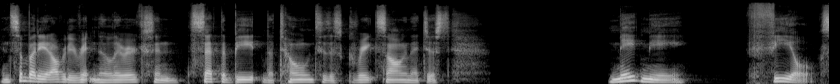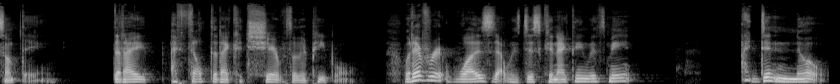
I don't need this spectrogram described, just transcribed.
And somebody had already written the lyrics and set the beat and the tone to this great song that just made me feel something that I, I felt that I could share with other people. Whatever it was that was disconnecting with me, I didn't know.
